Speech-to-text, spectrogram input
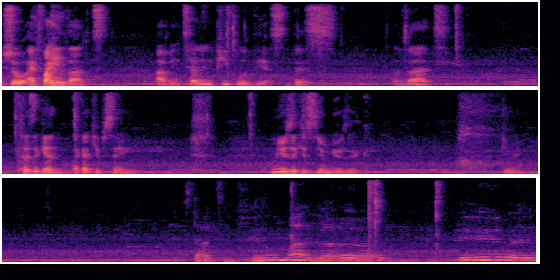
so i find that i've been telling people this this that because again like i keep saying music is still music. Give me- start to feel my love. Feel it.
